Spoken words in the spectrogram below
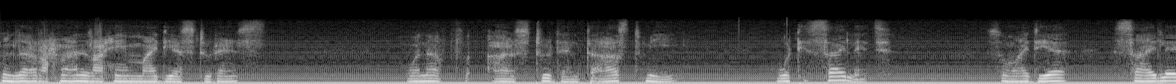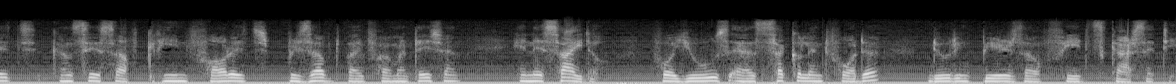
Bismillah ar-Rahman ar-Rahim, my dear students. One of our student asked me, what is silage? So my dear, silage consists of green forage preserved by fermentation in a silo for use as succulent fodder during periods of feed scarcity.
